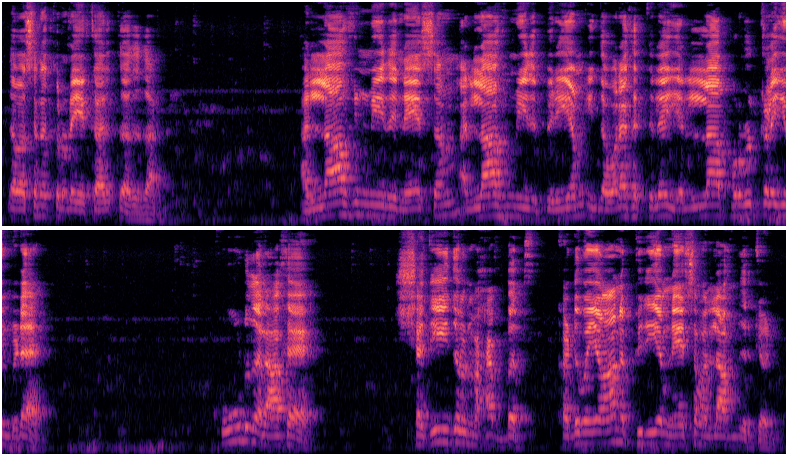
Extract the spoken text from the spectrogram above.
இந்த வசனத்தினுடைய கருத்து அதுதான். அல்லாஹின் மீது நேசம் அல்லாஹின் மீது பிரியம் இந்த உலகத்தில் எல்லா பொருட்களையும் விட கூடுதலாக ஷதீதுல் மஹப்பத் கடுமையான பிரியம் நேசம் அல்லாமல் இருக்க வேண்டும்.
